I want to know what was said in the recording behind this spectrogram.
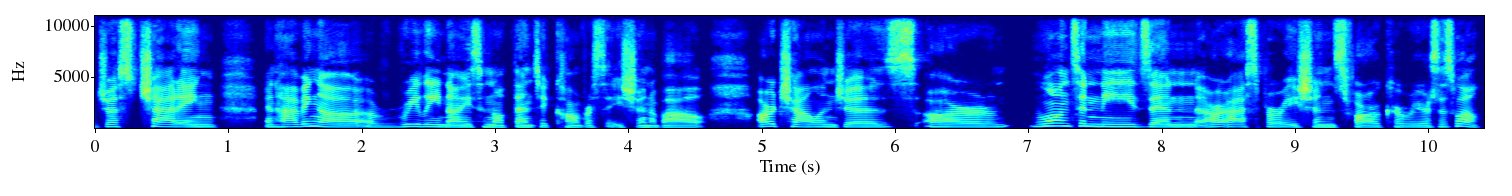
just chatting and having a, a, really nice and authentic conversation about our challenges, our wants and needs, and our aspirations for our careers as well.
